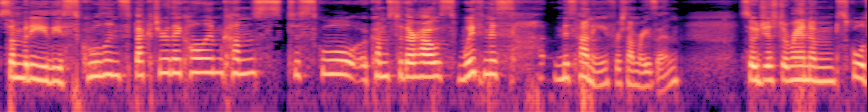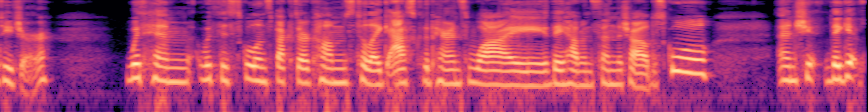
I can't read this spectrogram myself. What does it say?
somebody, the school inspector, they call him, comes to school, comes to their house with Miss Miss Honey for some reason. So just a random school teacher with him with this school inspector comes to like ask the parents why they haven't sent the child to school. And she they get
